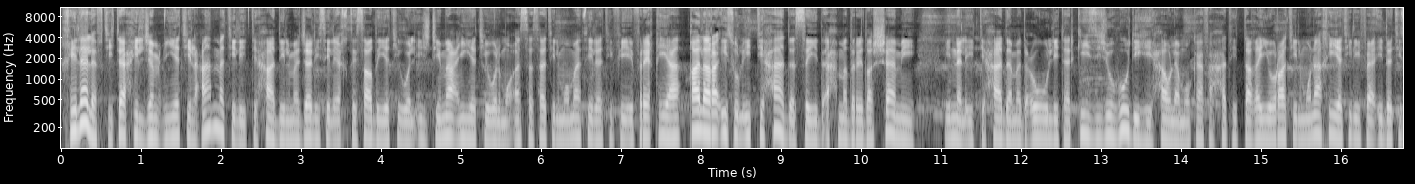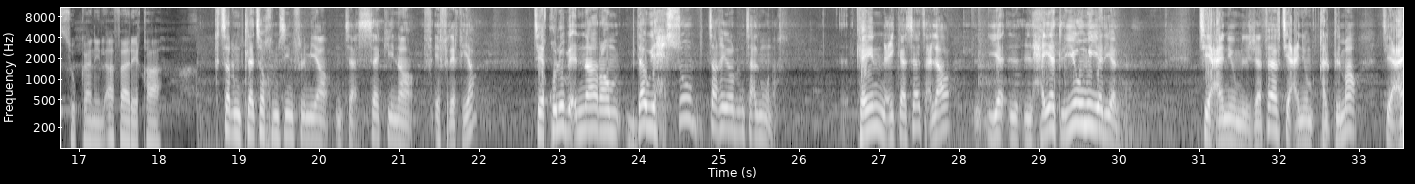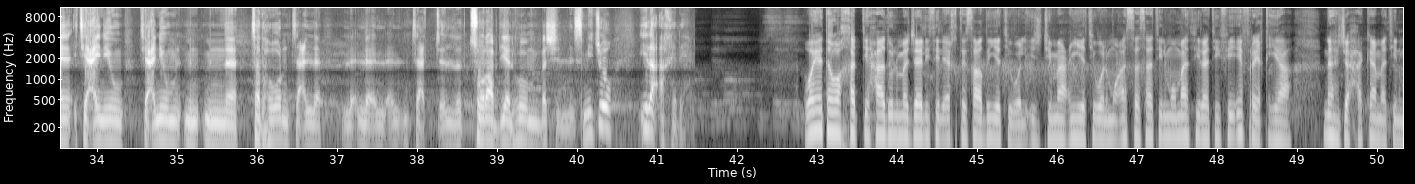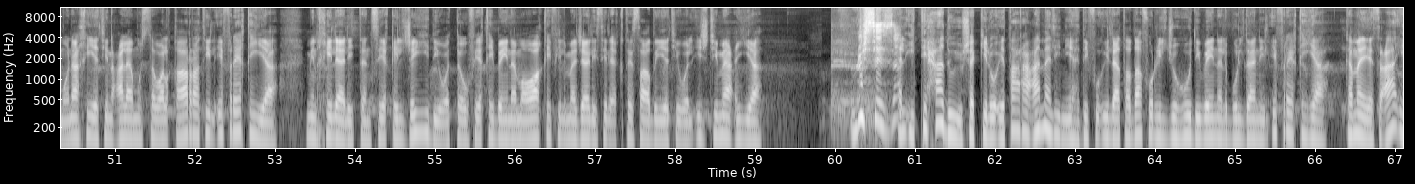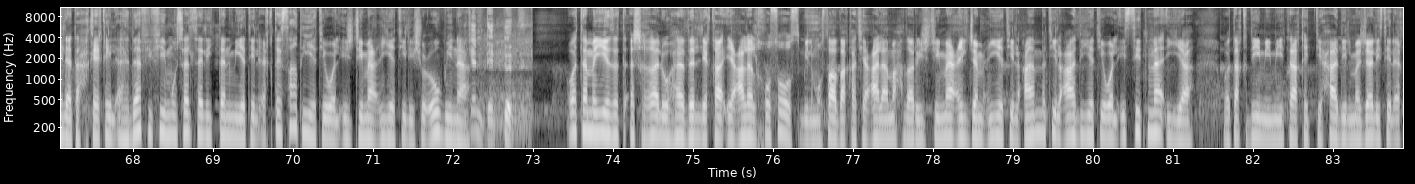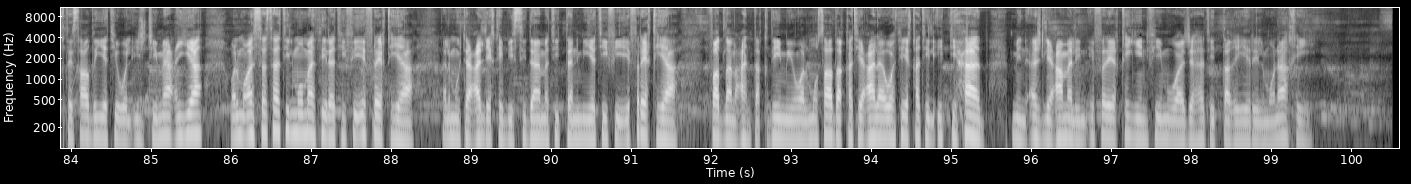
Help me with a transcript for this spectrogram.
خلال افتتاح الجمعية العامة لاتحاد المجالس الاقتصادية والاجتماعية والمؤسسات المماثلة في إفريقيا قال رئيس الاتحاد السيد أحمد رضا الشامي إن الاتحاد مدعو لتركيز جهوده حول مكافحة التغيرات المناخية لفائدة السكان الأفارقة. أكثر من 53% نتاع الساكنة في إفريقيا تيقولوا بأن راهم بداو يحسوا بالتغير نتاع المناخ. كاين انعكاسات على الحياة اليومية ديالهم. تيعانيو من الجفاف تيعانيو من قلة الماء تيعانيو تيعانيو من من التدهور نتاع نتاع التراب ديالهم باش سميتو إلى آخره. ويتوخى اتحاد المجالس الاقتصادية والاجتماعية والمؤسسات المماثلة في إفريقيا نهج حكامة مناخية على مستوى القارة الإفريقية من خلال التنسيق الجيد والتوفيق بين مواقف المجالس الاقتصادية والاجتماعية. الاتحاد يشكل إطار عمل يهدف إلى تضافر الجهود بين البلدان الإفريقية. كما يسعى إلى تحقيق الأهداف في مسلسل التنمية الاقتصادية والاجتماعية لشعوبنا. وتميزت أشغال هذا اللقاء على الخصوص بالمصادقة على محضر اجتماع الجمعية العامة العادية والاستثنائية وتقديم ميثاق اتحاد المجالس الاقتصادية والاجتماعية والمؤسسات المماثلة في إفريقيا المتعلق باستدامة التنمية في إفريقيا. فضلا عن تقديم والمصادقة على وثيقة الاتحاد من أجل عمل إفريقي في مواجهة التغيير المناخي.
